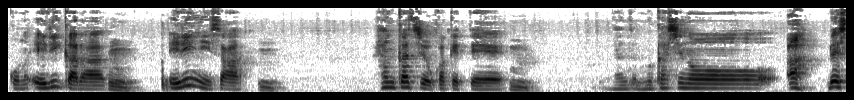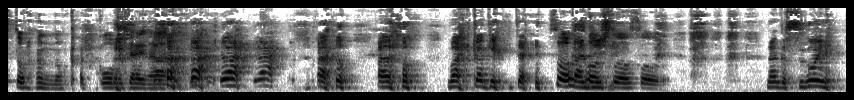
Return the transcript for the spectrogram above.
この襟から、うん。襟にさ、うん。ハンカチをかけてう、ん。なんだ昔のあ、レストランの格好みたいな、あの、あの、前掛けみたいそうそうな感じして、そうそう。なんかすごいね。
